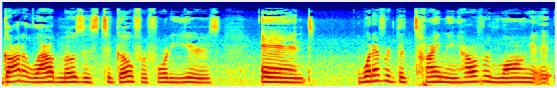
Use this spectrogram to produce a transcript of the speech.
god allowed moses to go for 40 years and whatever the timing however long it,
